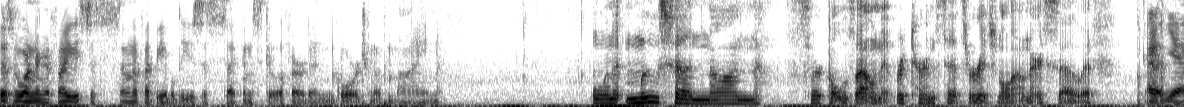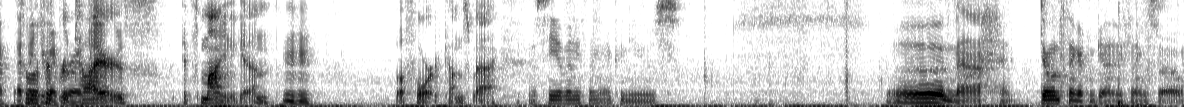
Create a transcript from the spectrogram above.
Just wondering if I used just, I don't know if I'd be able to use a second skill if I were to engorge one of mine. When it moves to a non-circle zone, it returns to its original owner. So if Uh, yeah, I so, think if it be right. retires, it's mine again Mm-hmm. before it comes back. Does he have anything I can use? Uh, nah. I don't think I can get anything, so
